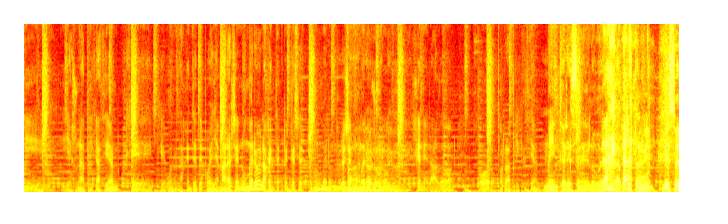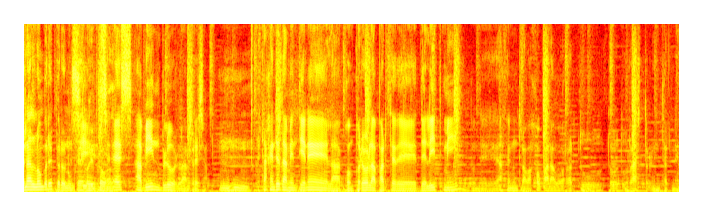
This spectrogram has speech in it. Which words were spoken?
y, y es una aplicación que, que, bueno, la gente te puede llamar a ese número y la gente cree que es tu número, pero ese Vale, número es uno vale. generado por, por la aplicación. Me interesa, ¿eh? lo voy a mirar yo también. Me suena el nombre, pero nunca Sí, lo he probado. es Avin Blur la empresa. Ujú. Esta gente también tiene la compró la parte de Delete Me, donde hacen un trabajo para borrar tu, todo tu rastro en internet.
